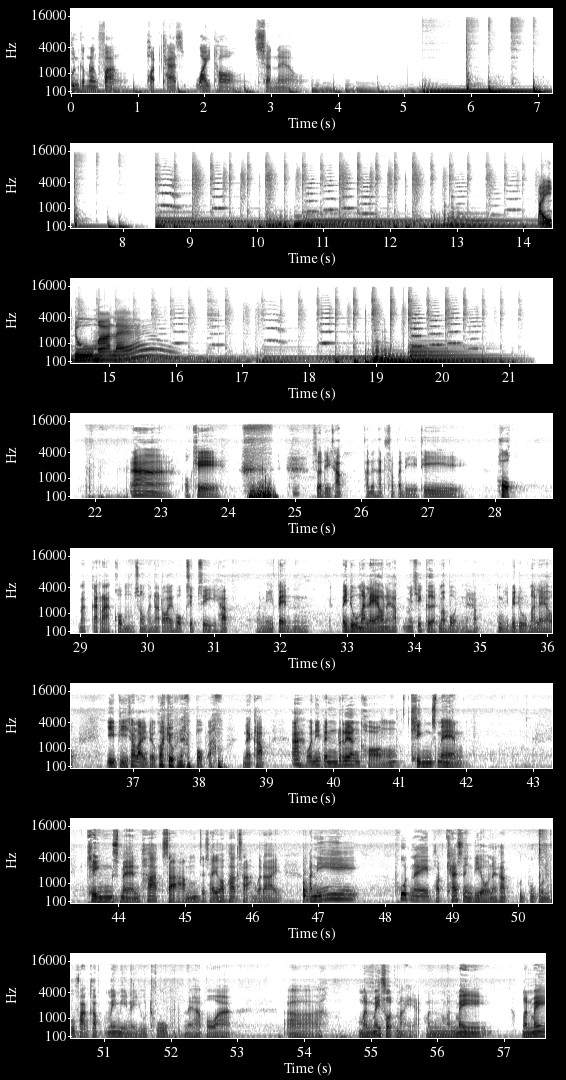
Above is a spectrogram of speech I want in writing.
คุณกำลังฟัง พอดแคสต์ไวท์ทองชาแนลไปดูมาแล้ว อ่า โอเค สวัสดีครับพฤหัสบดีที่ 6 มกราคม 2564 ครับ วันนี้เป็นไปดูมาแล้วนะครับ ไม่ใช่เกิดมาบ่นนะครับวันนี้ไปดูมาแล้ว EP เท่าไหร่เดี๋ยวก็ดูหน้าปกเอานะครับอะวันนี้เป็นเรื่องของ Kingsman Kingsman ภาค 3 จะใช้ว่าภาค 3 ก็ได้ อันนี้พูดในพอดแคสต์อย่างเดียวนะครับผู้ผู้คุณผู้ฟังครับไม่มีใน YouTube นะครับ เพราะว่ามันไม่สดใหม่อะมันมันไม่ มันไม่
